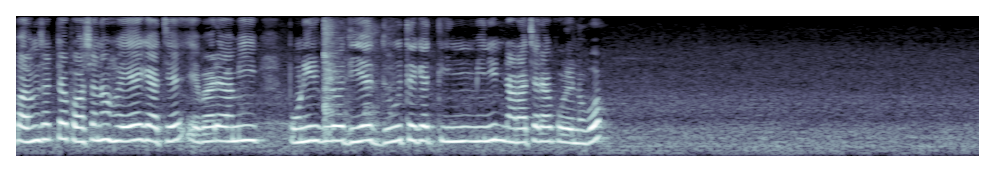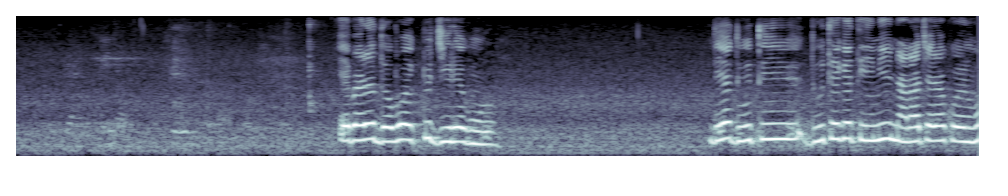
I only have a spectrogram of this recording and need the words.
পালং শাকটা কষানো হয়ে গেছে। এবারে আমি পনিরগুলো দিয়ে দু থেকে তিন মিনিট নাড়াচাড়া করে নেব। এবারে দেবো একটু জিরে গুঁড়ো। দিয়ে দু তিন দু থেকে তিন মিনিট নাড়াচাড়া করে নেব।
